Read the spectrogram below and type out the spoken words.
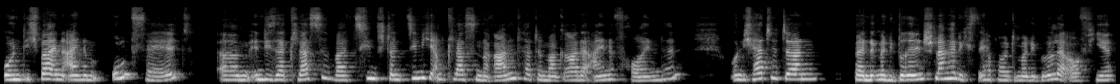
Und ich war in einem Umfeld, ähm, in dieser Klasse, war ziemlich, stand ziemlich am Klassenrand, hatte mal gerade eine Freundin. Und ich hatte dann, war immer die Brillenschlange, ich habe heute mal die Brille auf hier,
